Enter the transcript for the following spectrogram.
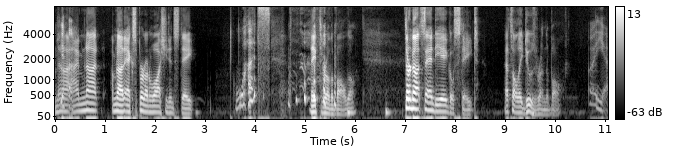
no, I'm not. I'm not an expert on Washington State. What? They throw the ball though. They're not San Diego State. That's all they do is run the ball. Uh, yeah.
